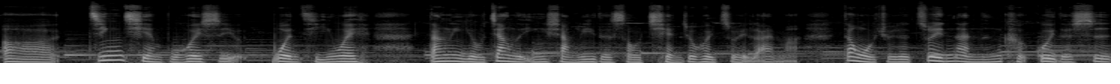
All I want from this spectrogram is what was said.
呃，金钱不会是有问题，因为当你有这样的影响力的时候，钱就会追来嘛。但我觉得最难能可贵的是，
